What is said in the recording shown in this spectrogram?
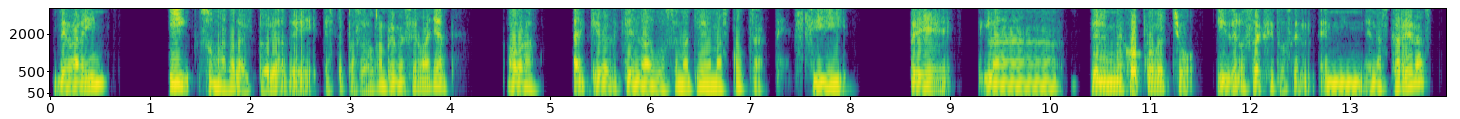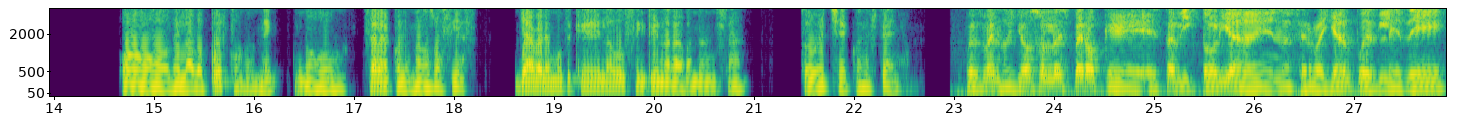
de Bahrein y sumado a la victoria de este pasado Gran Premio de Azerbaiyán. Ahora, hay que ver de qué lado se mantiene más contraste. Si de la, del mejor provecho y de los éxitos en, en, en las carreras o del lado opuesto, donde no salga con las manos vacías. Ya veremos de qué lado se inclina la balanza sobre Checo en este año. Pues bueno, yo solo espero que esta victoria en Azerbaiyán pues le dé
